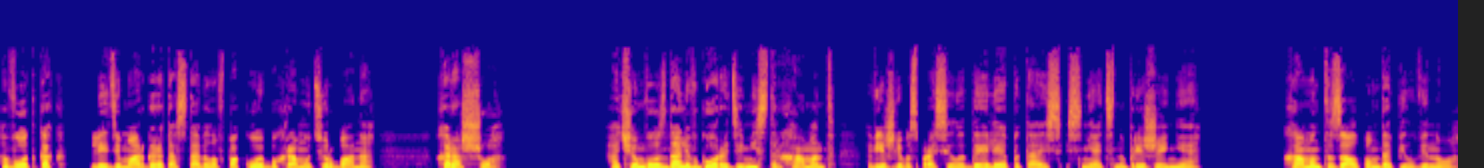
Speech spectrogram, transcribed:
Вот как леди Маргарет оставила в покое бахрому тюрбана. «Хорошо». «О чем вы узнали в городе, мистер Хаммонд?» — вежливо спросила Делия, пытаясь снять напряжение. Хаммонд залпом допил вино.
